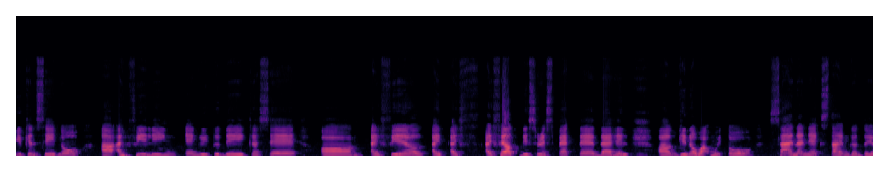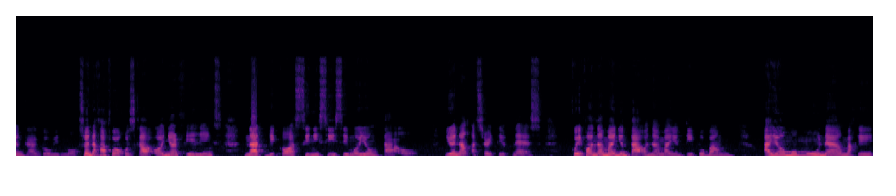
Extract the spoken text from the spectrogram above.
you can say, no, uh, I'm feeling angry today kasi um, I feel, I, I, I felt disrespected dahil uh, ginawa mo ito sana next time ganito yung gagawin mo. So, nakafocus ka on your feelings, not because sinisisi mo yung tao. Yun ang assertiveness. Kung ikaw naman yung tao naman, yung tipo bang ayaw mo muna maki,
